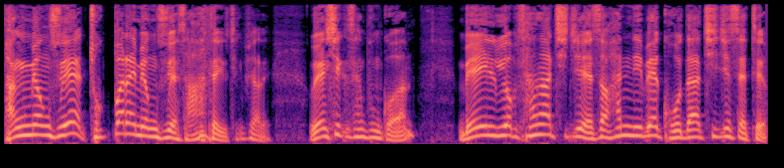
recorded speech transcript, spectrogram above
박명수의 족발의 명수에서 아, 네, 창피하네. 외식 상품권, 매일 유업 상하 치즈에서 한입의 고다 치즈 세트,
